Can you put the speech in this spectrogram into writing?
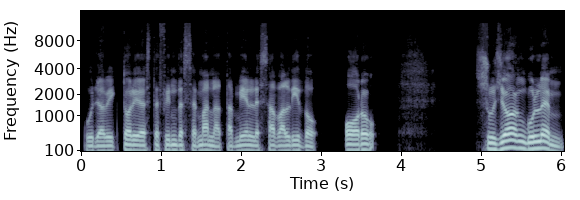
cuya victoria este fin de semana también les ha valido oro. Suyo Angoulême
